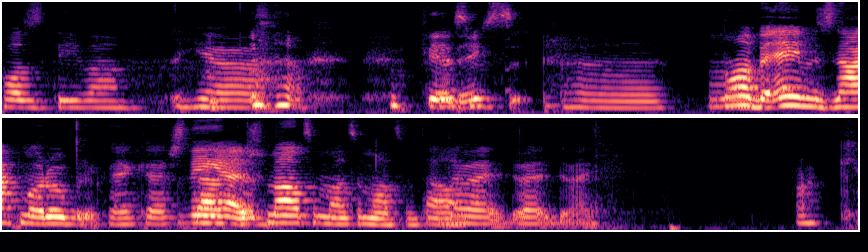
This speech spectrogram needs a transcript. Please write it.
pozitīvā. Jā. Pietiek. Tas, uh, nu, labi, ejam uz nākamo rubriku vienkārši. Tā, Vienkārši mācām, mācām, mācām tālāk. Davai, davai, davai. Ok,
